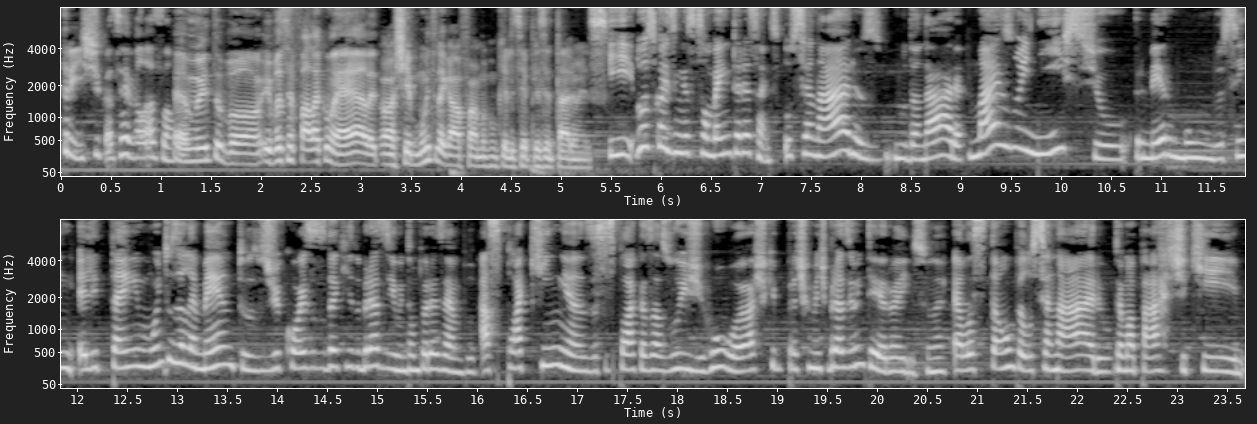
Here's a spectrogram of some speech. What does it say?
triste com essa revelação. É muito bom. E você fala com ela. Eu achei muito legal a forma com que eles representaram isso. E duas coisinhas que são bem interessantes. Os cenários no Dandara, mais no início, primeiro mundo, assim, ele tem muitos elementos de coisas daqui do Brasil. Então, por exemplo, as plaquinhas, essas placas azuis de rua, eu acho que praticamente o Brasil inteiro é isso, né? Elas estão pelo cenário. Tem uma parte que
